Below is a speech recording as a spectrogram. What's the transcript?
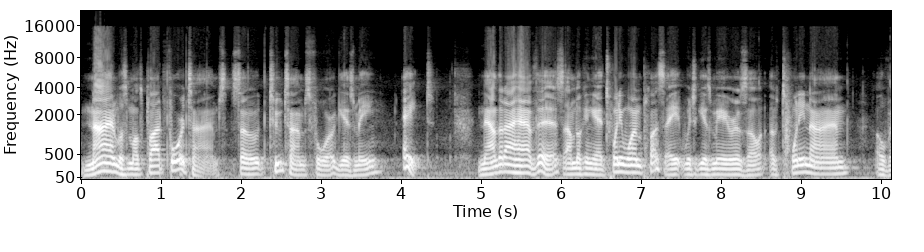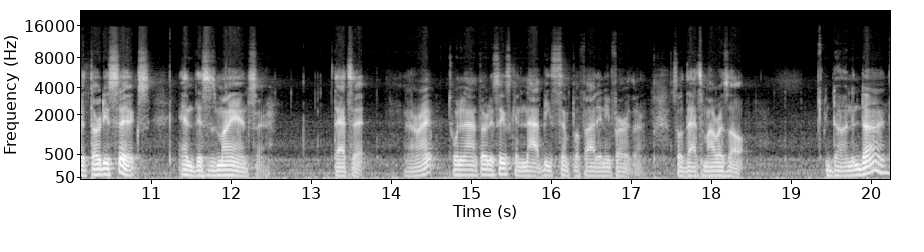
9 was multiplied 4 times, so 2 times 4 gives me 8. Now that I have this, I'm looking at 21 plus 8, which gives me a result of 29 over 36, and this is my answer. That's it. All right? 29 36 cannot be simplified any further. So that's my result. Done and done.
